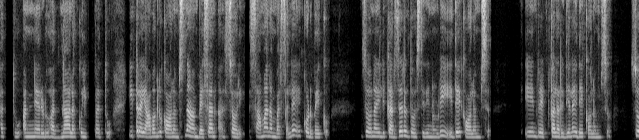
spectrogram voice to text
ಹತ್ತು, ಹನ್ನೆರಡು, ಹದಿನಾಲ್ಕು, ಇಪ್ಪತ್ತು, ಈ ಥರ ಯಾವಾಗಲೂ ಕಾಲಮ್ಸ್ನ ಬೆಸ ಸಾರಿ ಸಮ ನಂಬರ್ಸಲ್ಲೇ ಕೊಡಬೇಕು. ಸೊ ನಾನು ಇಲ್ಲಿ ಕರ್ಜರಲ್ಲಿ ತೋರಿಸ್ತಿದ್ದೀನಿ ನೋಡಿ, ಇದೇ ಕಾಲಮ್ಸ್ ಏನು ರೆಡ್ ಕಲರ್ ಇದೆಯಲ್ಲ, ಇದೇ ಕಾಲಮ್ಸು ಸೊ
